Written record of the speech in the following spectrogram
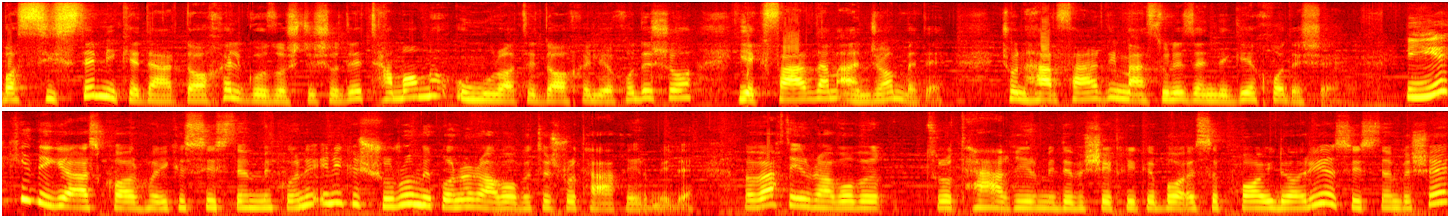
با سیستمی که در داخل گذاشته شده تمام امورات داخلی خودش رو یک فردم انجام بده. چون هر فردی مسئول زندگی خودشه. یکی دیگه از کارهایی که سیستم می‌کنه اینه که شروع می‌کنه روابطش رو تغییر میده. و وقتی این روابط رو تغییر میده به شکلی که باعث پایداری سیستم بشه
